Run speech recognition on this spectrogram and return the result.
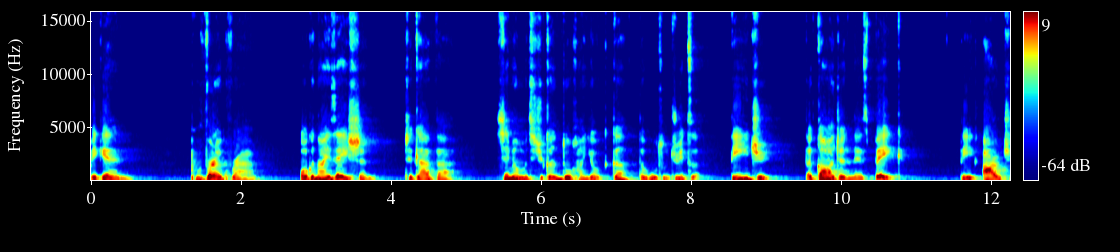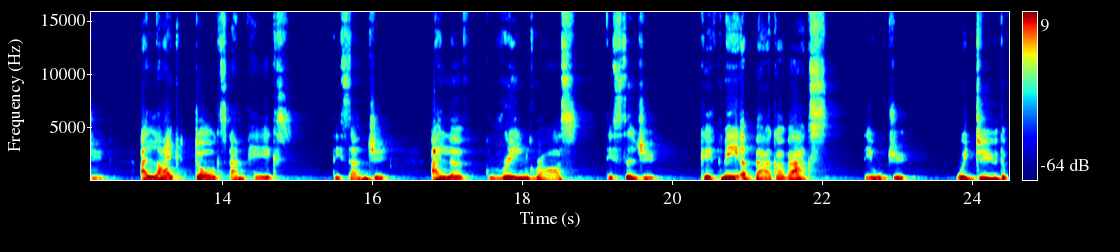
begin, program, organization, together。下面我们继续跟读含有 garden is big。第二句，I like dogs and pigs。第三句，I love green grass。第四句，Give me a bag of eggs。第五句，We do the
